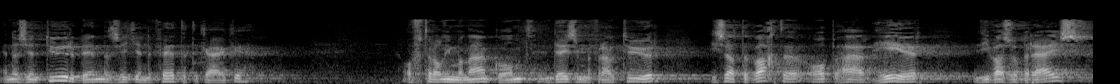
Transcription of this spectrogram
En als je een turen bent, dan zit je in de verte te kijken. Of er al iemand aankomt. En deze mevrouw Tuur, die zat te wachten op haar heer. Die was op reis.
